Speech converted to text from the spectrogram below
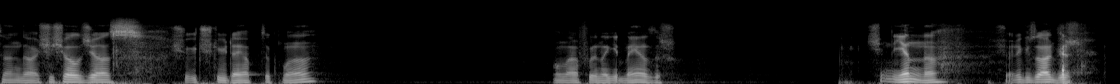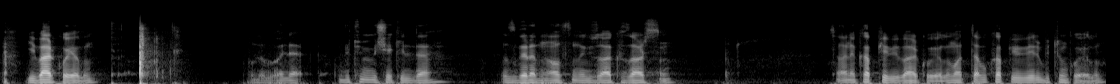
Tane daha şiş alacağız. Şu üçlüyü de yaptık mı? Onlar fırına girmeye hazır. Şimdi yanına şöyle güzel bir biber koyalım. Bu da böyle bütün bir şekilde ızgaranın altında güzel kızarsın. Bir tane kapya biber koyalım. Hatta bu kapya biberi bütün koyalım.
